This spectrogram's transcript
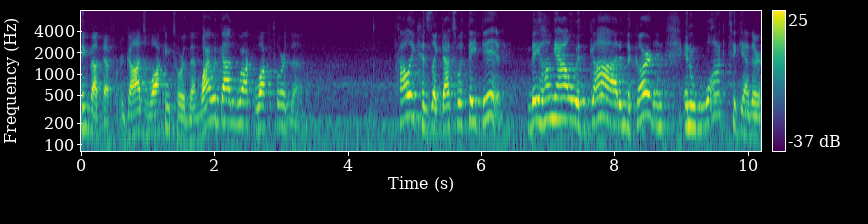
Think about that. God's walking toward them. Why would God walk, walk toward them? Probably because like that's what they did. They hung out with God in the garden and walked together,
